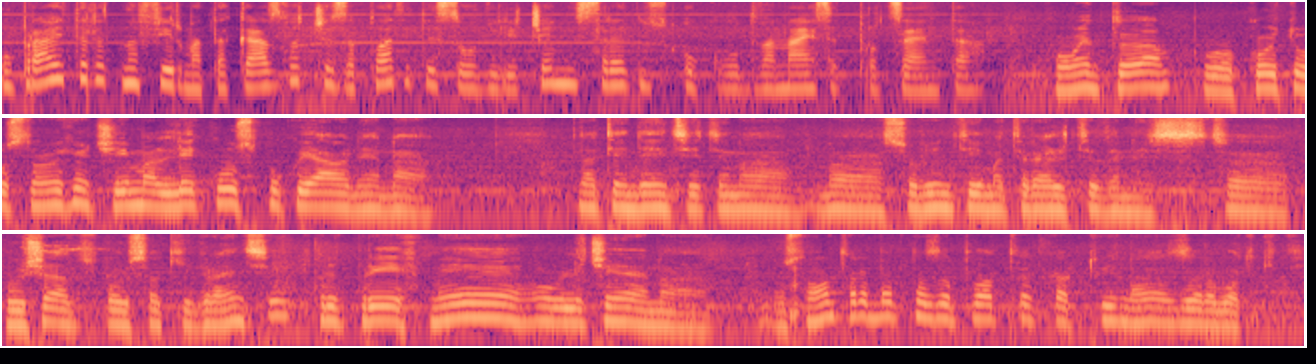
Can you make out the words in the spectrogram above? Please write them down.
Управителят на фирмата казва, че заплатите са увеличени средно с около 12%. В момента, в който установихме, че има леко успокояване на, на тенденциите на, на суровините и материалите да не повишават по-високи граници, предприехме увеличение на основната работна заплата, както и на заработките.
